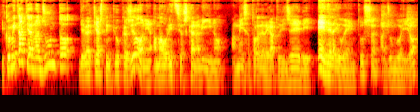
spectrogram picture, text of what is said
I comitati hanno aggiunto di aver chiesto in più occasioni a Maurizio Scanavino, amministratore delegato di Gedi e della Juventus, aggiungo io,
